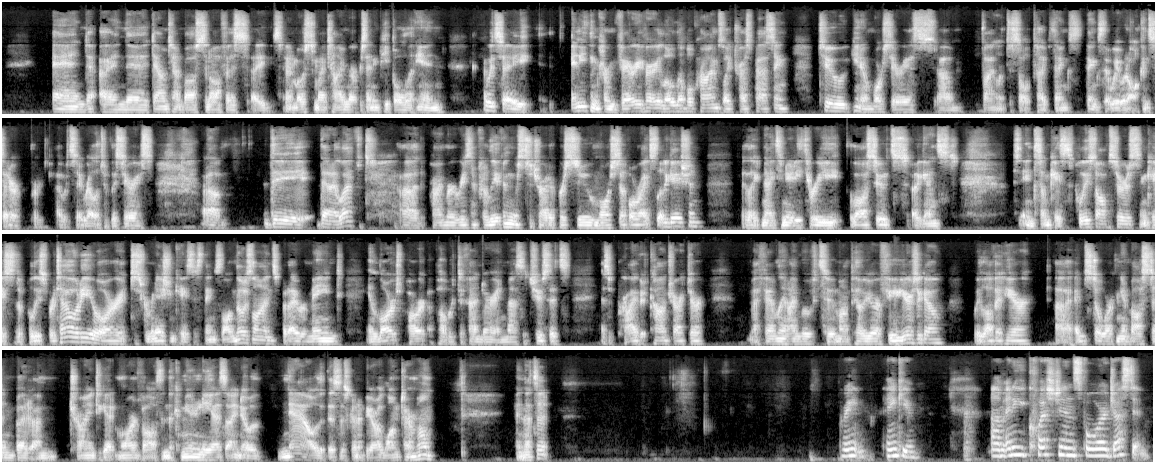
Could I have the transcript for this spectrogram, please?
and in the downtown Boston office, I spent most of my time representing people in, I would say, anything from very very low level crimes like trespassing to you know more serious um, violent assault type things, things that we would all consider, I would say, relatively serious. Um, the that I left, uh, the primary reason for leaving was to try to pursue more civil rights litigation, like 1983 lawsuits against, in some cases, police officers, in cases of police brutality or discrimination cases, things along those lines. But I remained in large part a public defender in Massachusetts as a private contractor. My family and I moved to Montpelier a few years ago. We love it here. Uh, I'm still working in Boston, but I'm trying to get more involved in the community as I know now that this is going to be our long term home. And that's it. Great, thank you. Um, any questions for Justin?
